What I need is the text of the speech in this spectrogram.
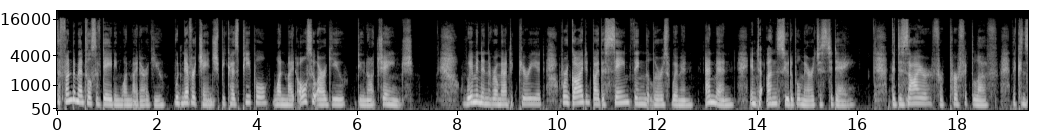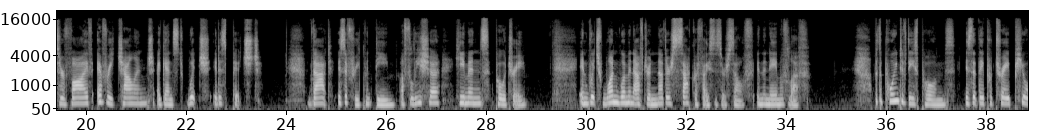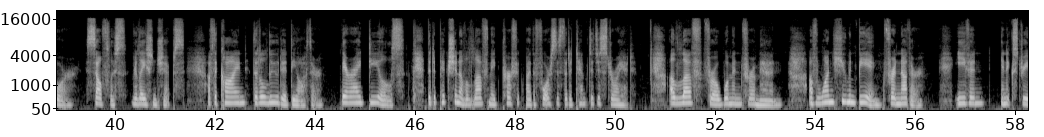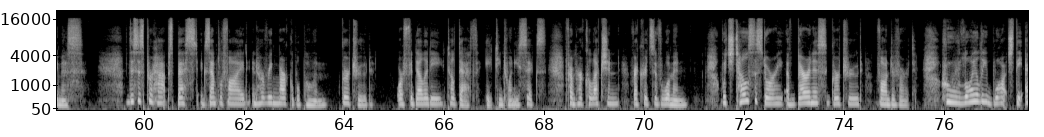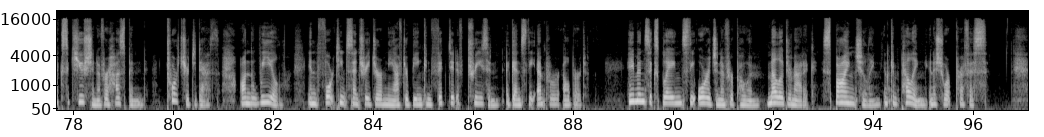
The fundamentals of dating, one might argue, would never change because people, one might also argue, do not change. Women in the Romantic period were guided by the same thing that lures women and men into unsuitable marriages today the desire for perfect love that can survive every challenge against which it is pitched. That is a frequent theme of Felicia Hemans's poetry, in which one woman after another sacrifices herself in the name of love. But the point of these poems is that they portray pure, selfless relationships of the kind that eluded the author. They are ideals, the depiction of a love made perfect by the forces that attempt to destroy it. A love for a woman for a man, of one human being for another, even in extremis. This is perhaps best exemplified in her remarkable poem, Gertrude, or Fidelity Till Death, 1826, from her collection Records of Woman, which tells the story of Baroness Gertrude Vondervoort, who loyally watched the execution of her husband, tortured to death, on the wheel in 14th century Germany after being convicted of treason against the Emperor Albert. Hemans explains the origin of her poem, melodramatic, spine chilling, and compelling in a short preface.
